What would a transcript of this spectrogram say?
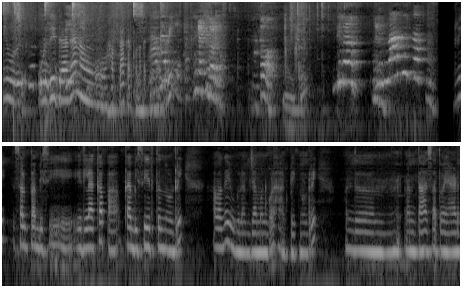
ನೀವು ಉಳಿದಿದ್ರಾಗ ನಾವು ಹಪ್ಪಳ ಕರ್ಕೊಳಕತ್ತೀವಿ ನೋಡ್ರಿ. ನೋಡ್ರಿ, ಸ್ವಲ್ಪ ಬಿಸಿ ಇರ್ಲಾಕ ಪಾಕ ಬಿಸಿ ಇರ್ತದೆ ನೋಡ್ರಿ. ಅವಾಗ ಇವು ಗುಲಾಬ್ ಜಾಮೂನ್ಗಳು ಹಾಕ್ಬೇಕು ನೋಡ್ರಿ. ಒಂದು ಒಂದು ತಾಸು ಅಥವಾ ಎರಡು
